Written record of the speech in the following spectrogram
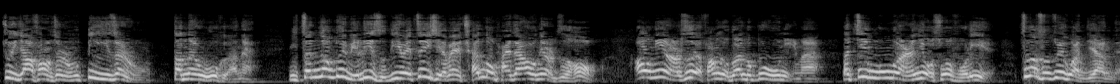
最佳防守阵容第一阵容，但那又如何呢？你真正对比历史地位，这些位全都排在奥尼尔之后。奥尼尔是防守端都不如你们，那进攻端人家有说服力，这是最关键的。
